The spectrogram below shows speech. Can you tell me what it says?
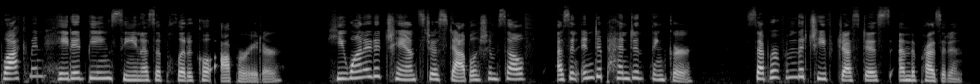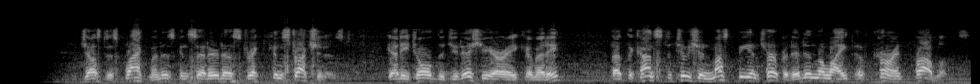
Blackmun hated being seen as a political operator. He wanted a chance to establish himself as an independent thinker, separate from the Chief Justice and the President. Justice Blackmun is considered a strict constructionist, yet he told the Judiciary Committee that the Constitution must be interpreted in the light of current problems.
